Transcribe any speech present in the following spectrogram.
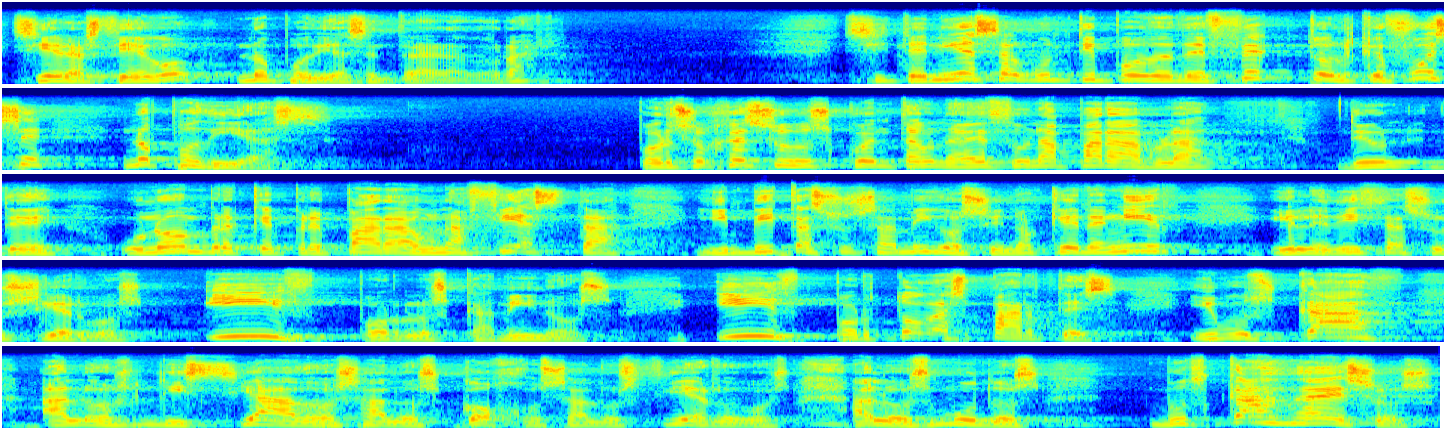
Si eras ciego, no podías entrar a adorar. Si tenías algún tipo de defecto, el que fuese, no podías. Por eso Jesús cuenta una vez una parábola de un, hombre que prepara una fiesta, invita a sus amigos si no quieren ir y le dice a sus siervos, id por los caminos, id por todas partes y buscad a los lisiados, a los cojos, a los ciervos, a los mudos, buscad a esos,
